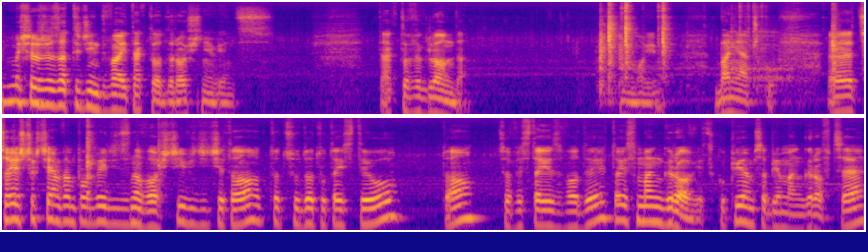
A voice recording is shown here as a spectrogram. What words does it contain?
myślę, że za tydzień, dwa i tak to odrośnie, więc tak to wygląda na moim baniaczku. E, Co jeszcze chciałem Wam powiedzieć z nowości? Widzicie to? To cudo tutaj z tyłu? To, co wystaje z wody, to jest mangrowiec. Kupiłem sobie mangrowce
